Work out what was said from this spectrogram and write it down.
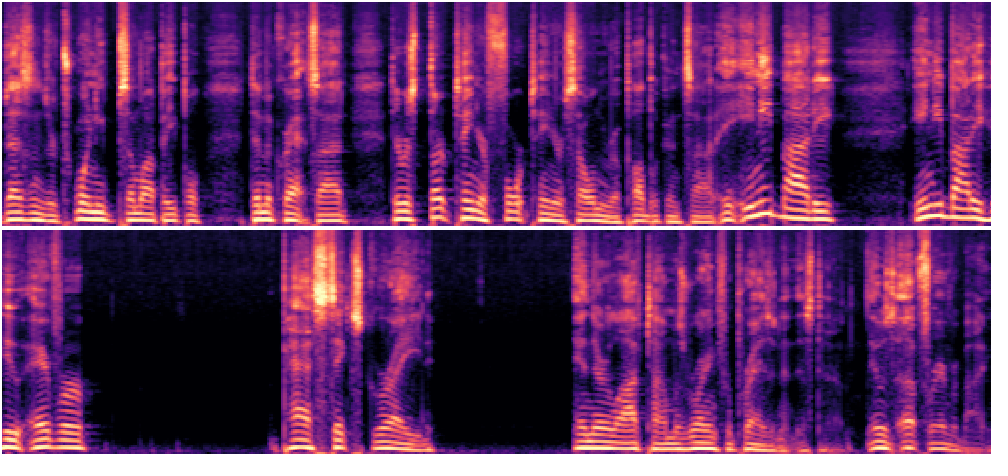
dozens or 20 some odd people, Democrat side. There was 13 or 14 or so on the Republican side. Anybody, anybody who ever passed sixth grade in their lifetime was running for president this time. It was up for everybody.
